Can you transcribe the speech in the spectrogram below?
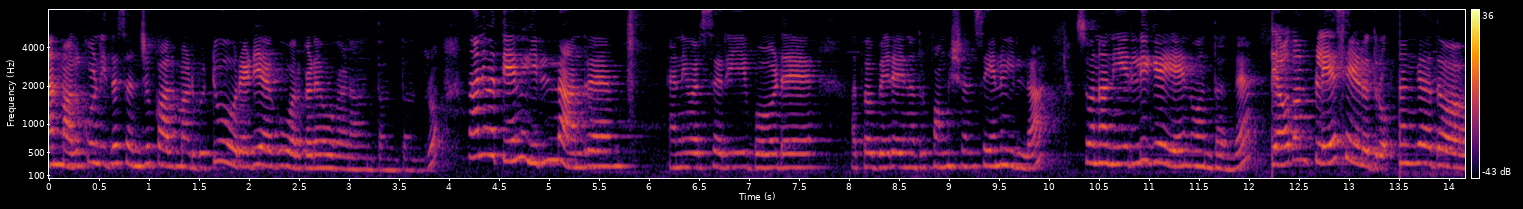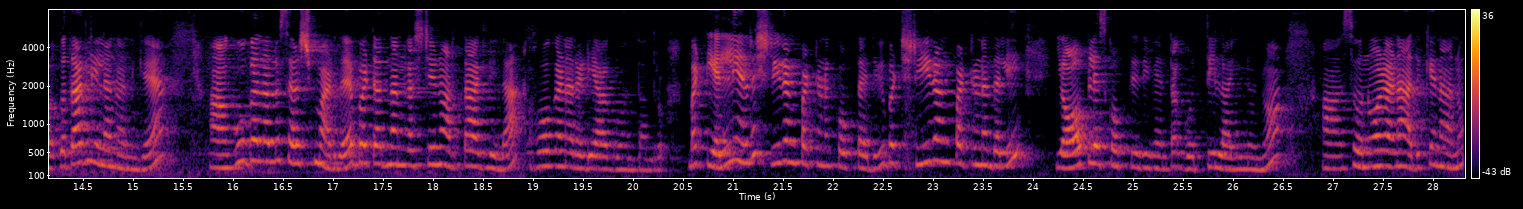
ನಾನು ಮಲ್ಕೊಂಡಿದ್ದೆ, ಸಂಜು ಕಾಲ್ ಮಾಡಿಬಿಟ್ಟು ರೆಡಿಯಾಗು ಹೊರಗಡೆ ಹೋಗೋಣ ಅಂತ ಅಂತಂದರು ನಾನಿವತ್ತೇನು ಇಲ್ಲ, ಅಂದರೆ ಆ್ಯನಿವರ್ಸರಿ ಬರ್ಡೇ ಅಥವಾ ಬೇರೆ ಏನಾದರೂ ಫಂಕ್ಷನ್ಸ್ ಏನೂ ಇಲ್ಲ. ಸೊ ನಾನು ಎಲ್ಲಿಗೆ, ಏನು ಅಂತಂದೆ, ಯಾವುದೋ ಒಂದು ಪ್ಲೇಸ್ ಹೇಳಿದ್ರು. ನನಗೆ ಅದು ಗೊತ್ತಾಗಲಿಲ್ಲ ನನಗೆ. ಗೂಗಲಲ್ಲೂ ಸರ್ಚ್ ಮಾಡಿದೆ, ಬಟ್ ಅದು ನನಗೆ ಅಷ್ಟೇನು ಅರ್ಥ ಆಗಲಿಲ್ಲ. ಹೋಗೋಣ, ರೆಡಿ ಆಗು ಅಂತಂದರು. ಬಟ್ ಎಲ್ಲಿ ಅಂದರೆ ಶ್ರೀರಂಗಪಟ್ಟಣಕ್ಕೆ ಹೋಗ್ತಾ ಇದ್ದೀವಿ. ಬಟ್ ಶ್ರೀರಂಗಪಟ್ಟಣದಲ್ಲಿ ಯಾವ ಪ್ಲೇಸ್ಗೆ ಹೋಗ್ತಿದ್ದೀವಿ ಅಂತ ಗೊತ್ತಿಲ್ಲ ಇನ್ನೂ ಸೊ ನೋಡೋಣ, ಅದಕ್ಕೆ ನಾನು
